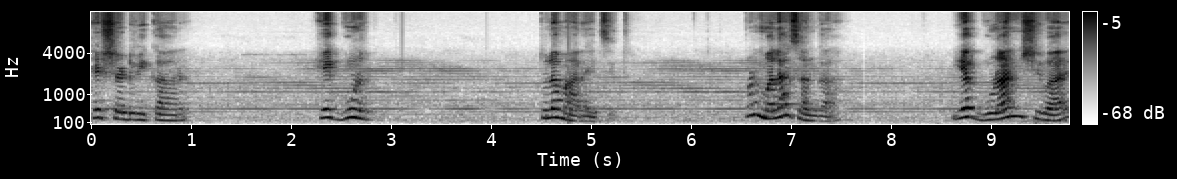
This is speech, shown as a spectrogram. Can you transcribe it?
हे षडविकार हे गुण तुला मारायचे पण मला सांगा या गुणांशिवाय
